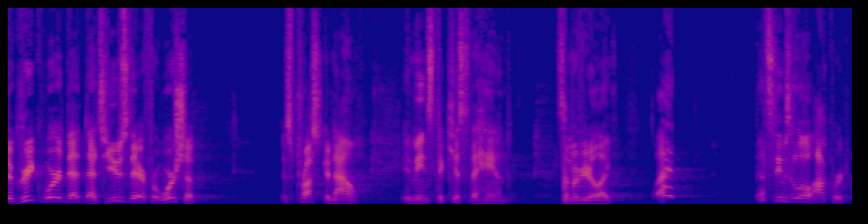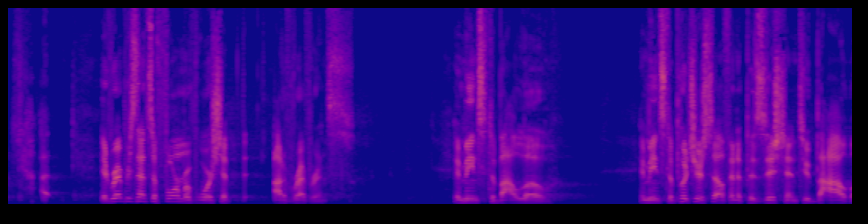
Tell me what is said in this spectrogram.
The Greek word that, that's used there for worship is proskuneo. It means to kiss the hand. Some of you are like, what? That seems a little awkward. Uh, It represents a form of worship out of reverence. It means to bow low. It means to put yourself in a position to bow,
